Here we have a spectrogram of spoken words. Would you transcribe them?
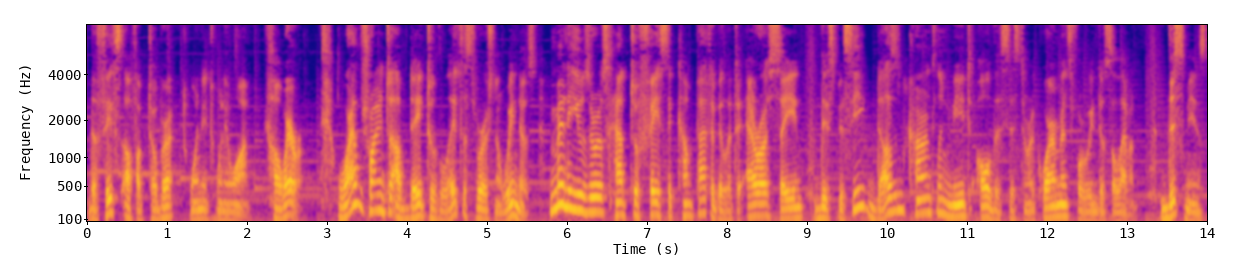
the 5th of October 2021. However, while trying to update to the latest version of Windows, many users had to face a compatibility error saying this PC doesn't currently meet all the system requirements for Windows 11. This means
